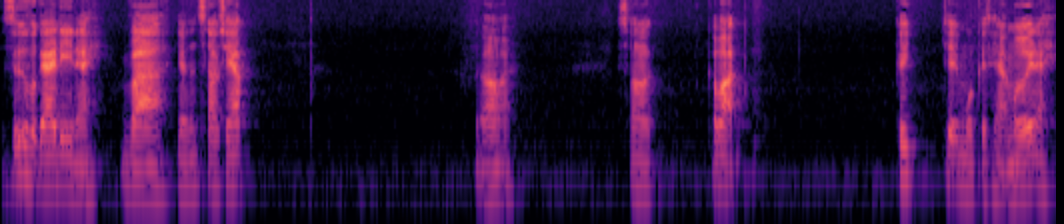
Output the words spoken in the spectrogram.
giữ vào cái ID này và nhấn sao chép. Rồi sau rồi, các bạn kích thêm một cái thẻ mới này.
